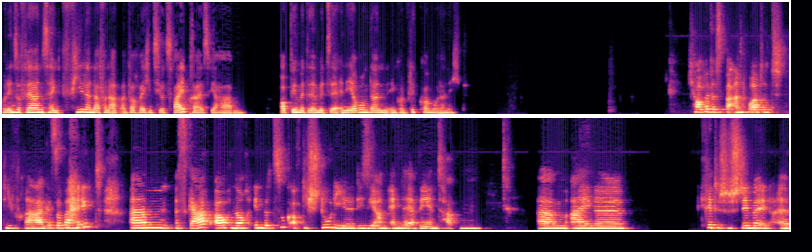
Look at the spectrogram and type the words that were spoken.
Und insofern es hängt viel dann davon ab, einfach welchen CO2-Preis wir haben, ob wir mit der, mit der Ernährung dann in Konflikt kommen oder nicht. Ich hoffe, das beantwortet die Frage soweit. Ähm, es gab auch noch in Bezug auf die Studie, die Sie am Ende erwähnt hatten, ähm, eine kritische Stimme in, äh,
